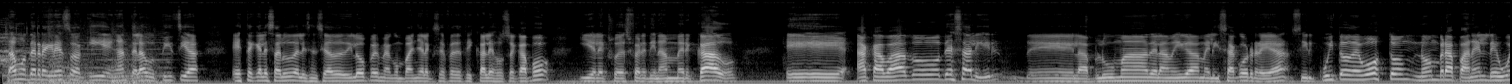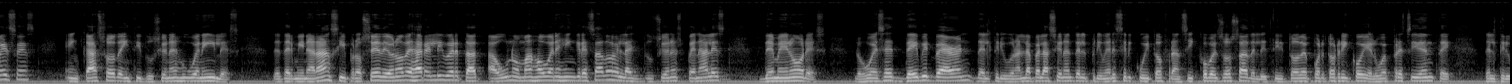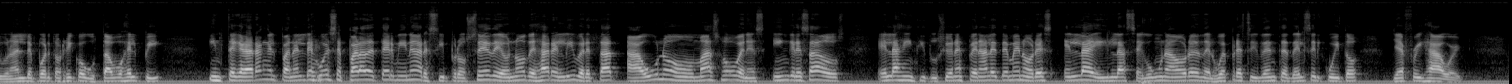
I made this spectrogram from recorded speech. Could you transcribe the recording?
Estamos de regreso aquí en Ante la Justicia. Este que le saluda, el licenciado Eddie López, me acompaña el ex jefe de fiscales José Capó y el ex juez Ferdinand Mercado. Eh, acabado de salir de la pluma de la amiga Melissa Correa, Circuito de Boston nombra panel de jueces en caso de instituciones juveniles determinarán si procede o no dejar en libertad a uno más jóvenes ingresados en las instituciones penales de menores. Los jueces David Barron del Tribunal de Apelaciones del Primer Circuito, Francisco Besosa del Distrito de Puerto Rico y el juez presidente del Tribunal de Puerto Rico, Gustavo Gelpi, integrarán el panel de jueces para determinar si procede o no dejar en libertad a uno o más jóvenes ingresados en las instituciones penales de menores en la isla, según una orden del juez presidente del circuito, Jeffrey Howard.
